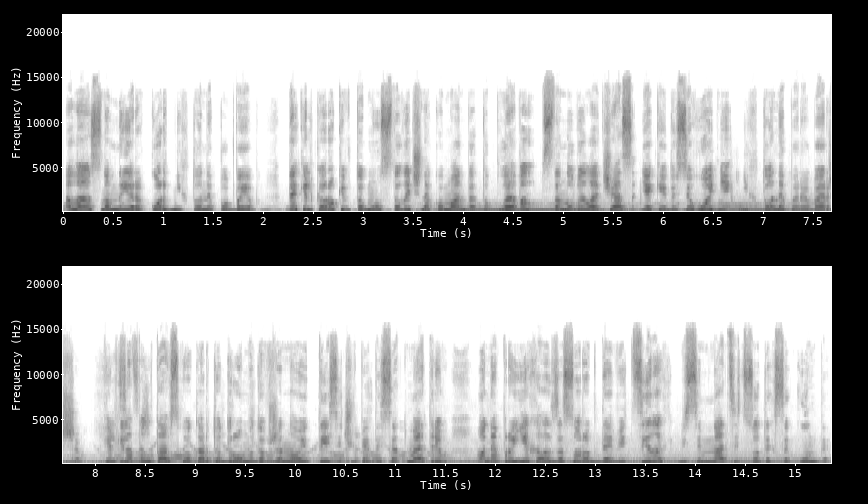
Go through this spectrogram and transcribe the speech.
Але основний рекорд ніхто не побив. Декілька років тому столична команда Топ Левел встановила час, який до сьогодні ніхто не перевершив. Кільце полтавського картодрому довжиною 1050 метрів вони проїхали за 49,18 секунди.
